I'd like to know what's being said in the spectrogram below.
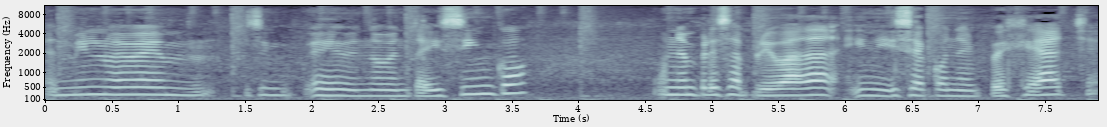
En 1995, una empresa privada inicia con el PGH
